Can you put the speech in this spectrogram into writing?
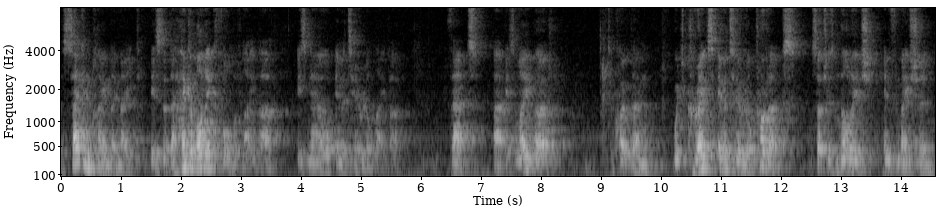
The second claim they make is that the hegemonic form of labour is now immaterial labour. That uh, it's labour, to quote them, which creates immaterial products such as knowledge, information,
